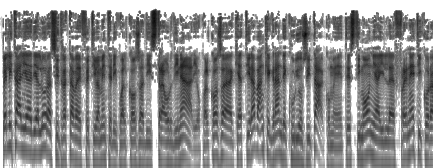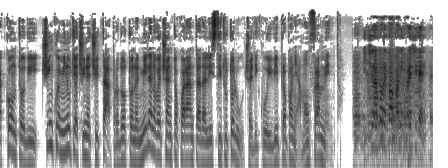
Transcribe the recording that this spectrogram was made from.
Per l'Italia di allora si trattava effettivamente di qualcosa di straordinario, qualcosa che attirava anche grande curiosità, come testimonia il frenetico racconto di 5 minuti a Cinecittà, prodotto nel 1940 dall'Istituto Luce, di cui vi proponiamo un frammento. Il senatore Tofani, presidente.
